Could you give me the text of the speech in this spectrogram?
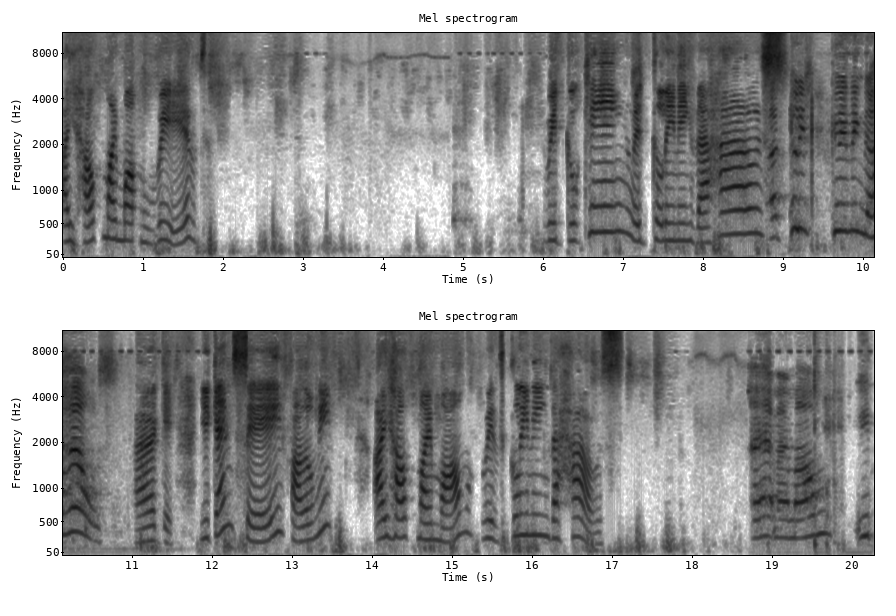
I help my mom with with cooking, with cleaning the house. uh clean, cleaning the house. Okay, you can say, follow me. I help my mom with cleaning the house. I help my mom with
